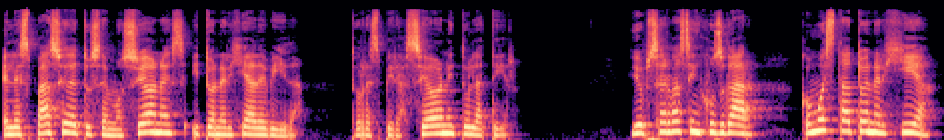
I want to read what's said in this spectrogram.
el espacio de tus emociones y tu energía de vida, tu respiración y tu latir. Y observa sin juzgar cómo está tu energía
